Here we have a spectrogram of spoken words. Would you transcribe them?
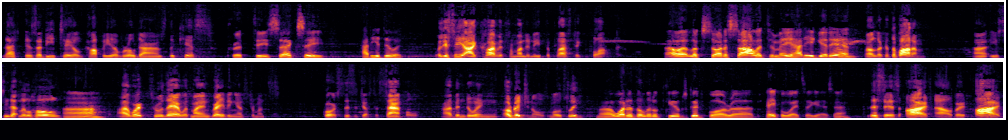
That is a detailed copy of Rodin's The Kiss. Pretty sexy. How do you do it? Well, you see, I carve it from underneath the plastic block. Oh, it looks sort of solid to me. How do you get in? Well, look at the bottom. Uh, you see that little hole? Huh? I worked through there with my engraving instruments. Of course, this is just a sample. I've been doing originals mostly. Uh, what are the little cubes good for? Uh, paperweights, I guess, huh? This is art, Albert. Art.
